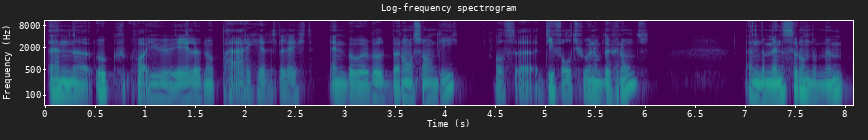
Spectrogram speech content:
En eh, ook wat juwelen op haar gelegd. En bijvoorbeeld Baron Sandy, als, eh, die valt gewoon op de grond. En de mensen rondom hem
